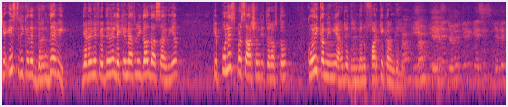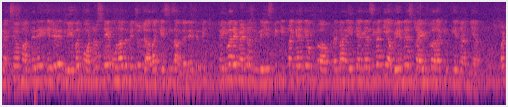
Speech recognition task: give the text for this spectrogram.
ਕਿ ਇਸ ਤਰੀਕੇ ਦੇ ਦਰਿੰਦੇ ਵੀ ਜਿਹੜੇ ਨੇ ਫਿਰਦੇ ਨੇ। ਲੇਕਿਨ ਮੈਂ ਤੁਹਾਨੂੰ ਇਹ ਗੱਲ ਦੱਸ ਸਕਦੀ ਹਾਂ ਕਿ ਪੁਲਿਸ ਪ੍ਰਸ਼ਾਸਨ ਦੀ ਤਰਫ ਤੋਂ ਕੋਈ ਕਮੀ ਨਹੀਂ ਇਹੋ ਜਿਹੇ ਦਰਿੰਦਿਆਂ ਨੂੰ ਫੜ ਕੇ ਕਰਨ ਦੇ ਲਈ ਜਿਹੜੇ ਜਿਹੜੇ ਕੇਸਿਸ ਜਿਹੜੇ ਮੈਕਸਿਮਮ ਆਉਂਦੇ ਨੇ ਇਹ ਜਿਹੜੇ ਲੇਬਰ ਕੁਆਟਰਸ ਨੇ ਉਹਨਾਂ ਦੇ ਵਿੱਚੋਂ ਜ਼ਿਆਦਾ ਕੇਸਿਸ ਆਉਂਦੇ ਨੇ ਤੇ ਵਿੱਚ ਕਈ ਵਾਰ ਇਹ ਮੈਟਰ ਰਿਲੀਜ਼ ਵੀ ਕੀਤਾ ਗਿਆ ਕਿ ਅ, ਪਹਿਲਾਂ ਇਹ ਕਿਹਾ ਗਿਆ ਸੀਗਾ ਕਿ ਅਵੇਅਰਨੈਸ ਡਰਾਈਵ ਦੁਆਰਾ ਕੀਤੀਆਂ ਜਾਣਗੀਆਂ ਬਟ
